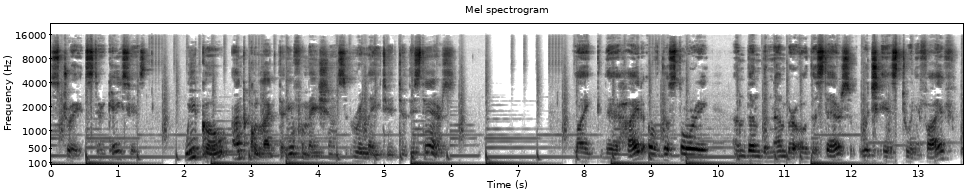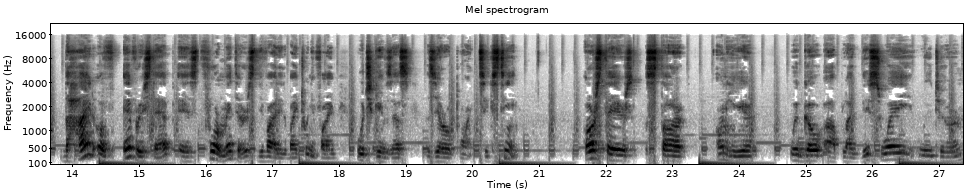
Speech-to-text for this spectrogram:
straight staircases. We go and collect the informations related to the stairs, like the height of the story and then the number of the stairs, which is 25. The height of every step is 4 meters divided by 25, which gives us 0.16. Our stairs start on here, we go up like this way, we turn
